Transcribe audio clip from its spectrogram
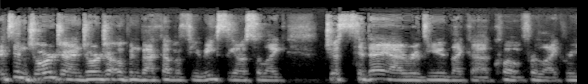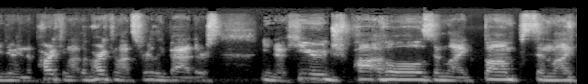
it's in Georgia, and Georgia opened back up a few weeks ago. So like just today, I reviewed like a quote for like redoing the parking lot. The parking lot's really bad. There's you know huge potholes and like bumps and like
